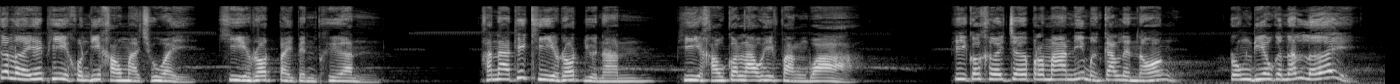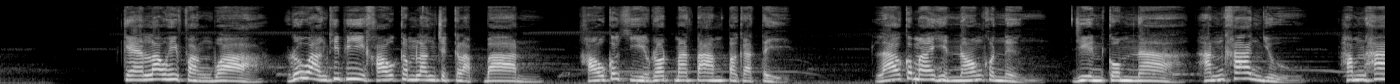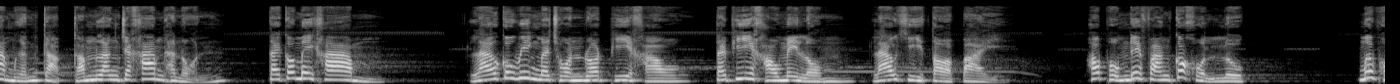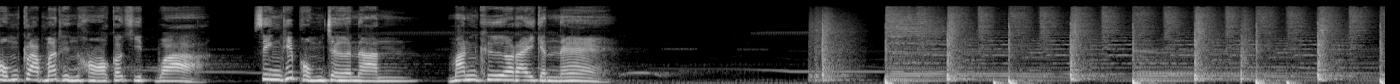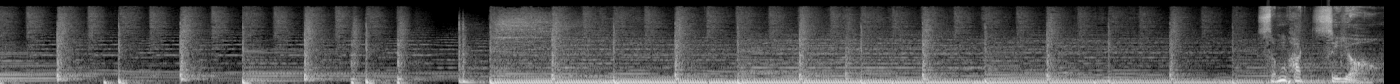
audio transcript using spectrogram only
ก็เลยให้พี่คนที่เขามาช่วย ขี่รถไปเป็นเพื่อน ขณะที่ขี่รถอยู่นั้น พี่เขาก็เล่าให้ฟังว่า พี่ก็เคยเจอประมาณนี้เหมือนกันเลยน้อง ตรงเดียวกันนั้นเลย แกเล่าให้ฟังว่า ระหว่างที่พี่เขากำลังจะกลับบ้าน เขาก็ขี่รถมาตามปกติ แล้วก็มาเห็นน้องคนหนึ่ง ยืนก้มหน้า หันข้างอยู่ทำท่าเหมือนกับกำลังจะข้ามถนน แต่ก็ไม่ข้าม แล้วก็วิ่งมาชนรถพี่เขา แต่พี่เขาไม่ล้มแล้วขี่ต่อไปพอผมได้ฟังก็ขนลุก เมื่อผมกลับมาถึงหอก็คิดว่า สิ่งที่ผมเจอนั้น มันคืออะไรกันแน่ สัมผัสสยอง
